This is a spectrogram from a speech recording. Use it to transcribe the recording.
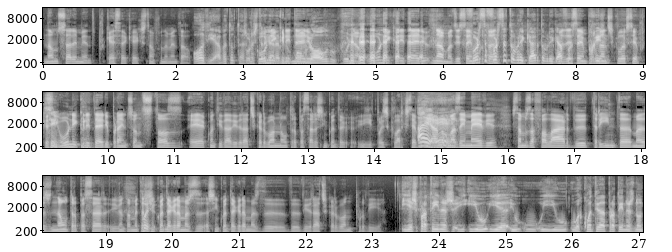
Não necessariamente, porque essa é que é a questão fundamental. Oh, diabo, então estás-me a estragar critério, o monólogo. O, não, o único critério... Não, mas isso é força, importante... Força, estou a brincar, estou a brincar. Mas força, isso é importante esclarecer, porque assim, Sim. assim, o único critério para a indução de cetose é a quantidade de hidratos de carbono não ultrapassar as 50... E depois, claro que isto é variável, ah, é? mas em média estamos a falar de 30, mas não ultrapassar eventualmente pois, as 50 gramas, de, as 50 gramas de, de, de hidratos de carbono por dia. E as proteínas e, e, e, a, e, a quantidade de proteínas não,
